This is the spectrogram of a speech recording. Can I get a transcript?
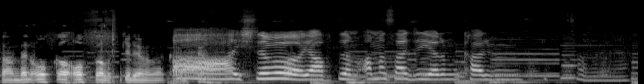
Tamam ben ok, ok da alıp geliyorum hemen kanka. Aa işte bu yaptım ama sadece yarım kalbim gitti sanırım ya.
